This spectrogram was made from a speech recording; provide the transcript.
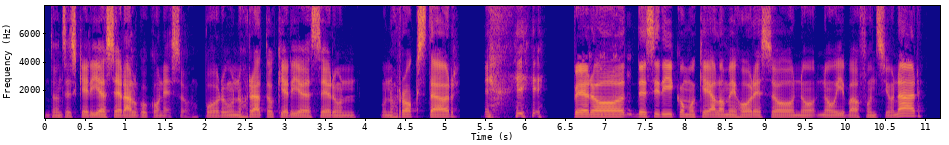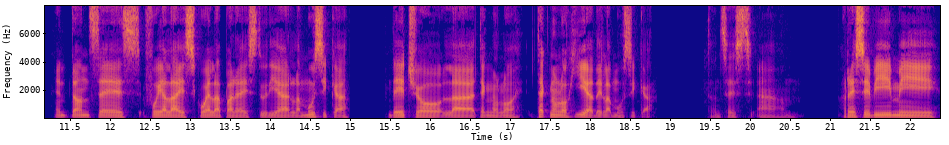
Entonces quería hacer algo con eso. Por un rato quería ser un, un rockstar, pero decidí como que a lo mejor eso no, no iba a funcionar entonces fui a la escuela para estudiar la música. De hecho, la tecnología de la música. Entonces, recibí mi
